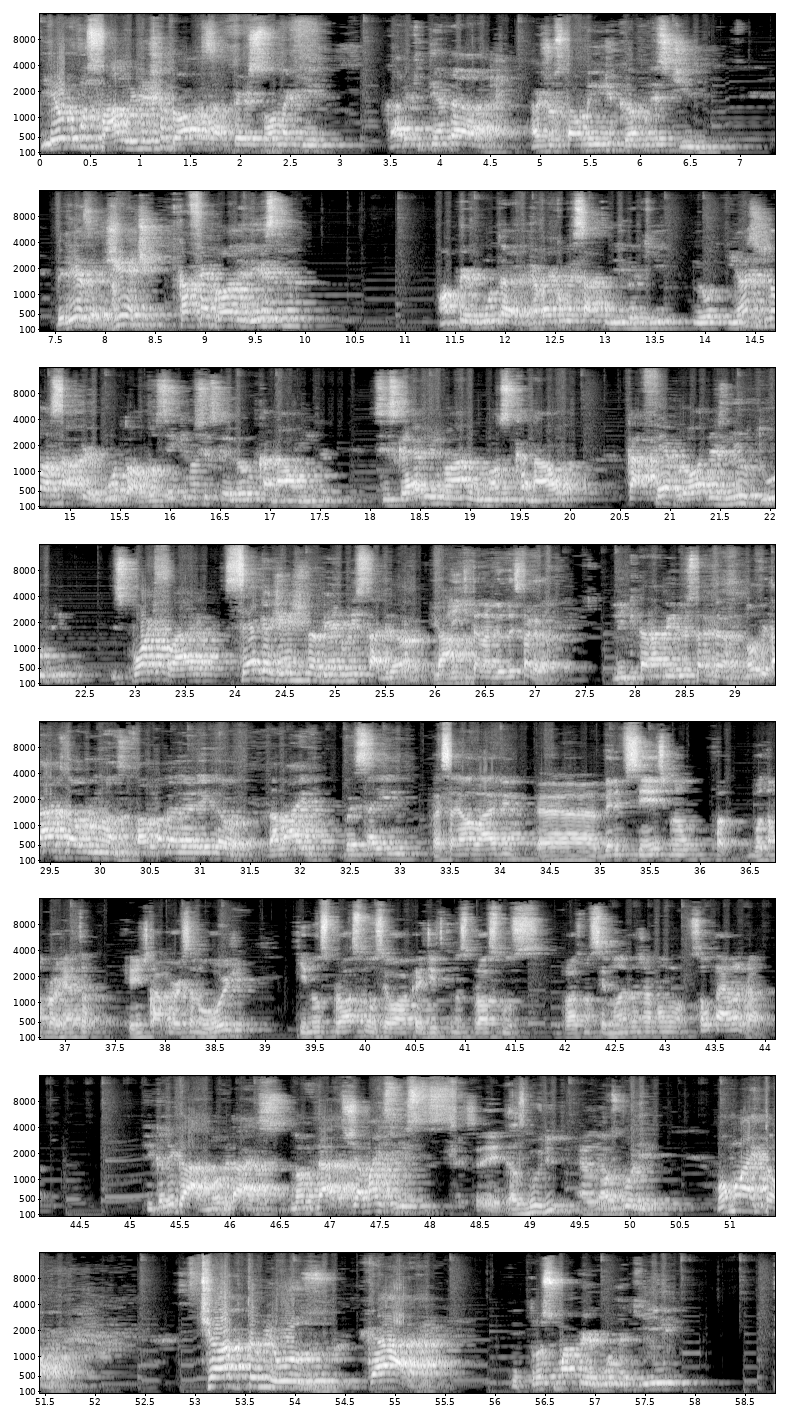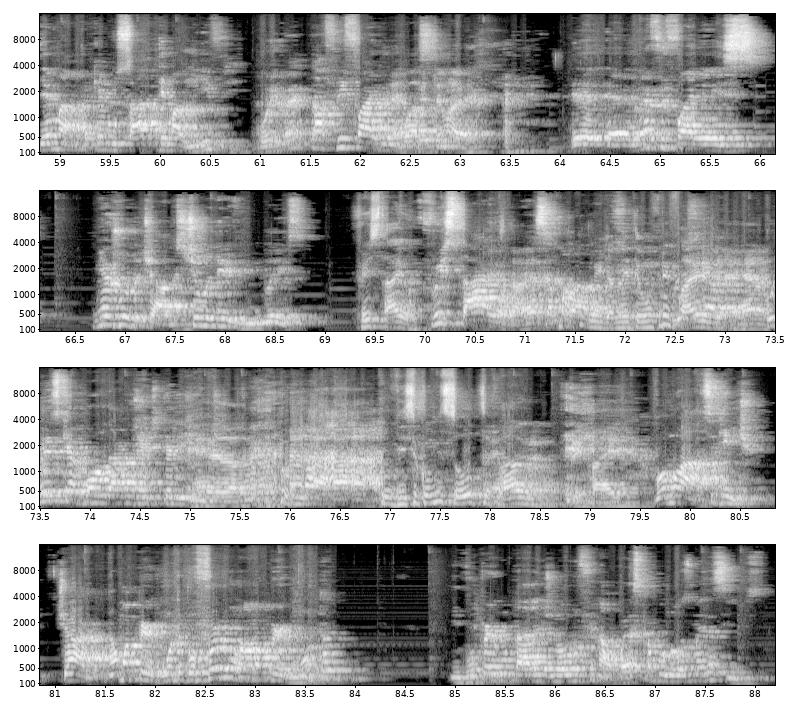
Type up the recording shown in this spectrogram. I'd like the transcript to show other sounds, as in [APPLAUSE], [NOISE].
E eu que vos falo, William Xandó, essa persona aqui, cara que tenta ajustar o meio de campo nesse time. Beleza? Gente, Café Brother Extra, uma pergunta, já vai começar comigo aqui. Eu- e antes de lançar a pergunta, ó, você que não se inscreveu no canal ainda, se inscreve lá no nosso canal, Café Brothers no YouTube, Spotify, segue a gente também no Instagram, tá? o link tá na bio do Instagram. Link tá na bio do Instagram. Novidades da Orlanza. Fala pra galera aí da, da live. Vai sair. Vai sair uma live é, beneficente para botar um projeto que a gente estava conversando hoje, que nos próximos, eu acredito que nos próximos nas próximas semanas já vão soltar ela já. Fica ligado. Novidades. Novidades jamais vistas. É isso aí. É os guri. É É os guri. Vamos lá então. Thiago Tamioso. Cara, eu trouxe uma pergunta aqui. Tema, pra quem não sabe, tema livre. Hoje vai estar Free Fire o negócio. tema né? [LAUGHS] É, é, não é Free Fire, é. es- Me ajuda, Thiago. Estilo livre em inglês. Freestyle. Freestyle, essa é a palavra. Já meteu um Free Por isso, Fire é, por isso que é bom andar com gente inteligente. [LAUGHS] O vício come solto, você fala. Free Fire. Vamos lá, seguinte, Thiago, é uma pergunta, vou formular uma pergunta e vou perguntar ela de novo no final. Parece cabuloso, mas é simples.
